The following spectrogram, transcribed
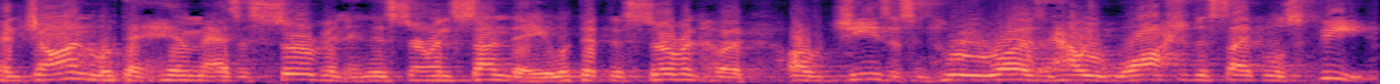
And John looked at him as a servant in his sermon Sunday. He looked at the servanthood of Jesus and who he was and how he washed the disciples' feet.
